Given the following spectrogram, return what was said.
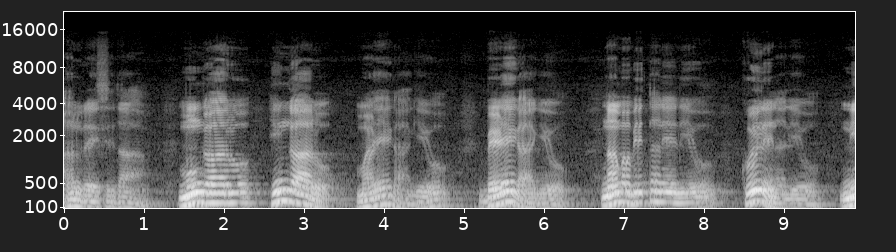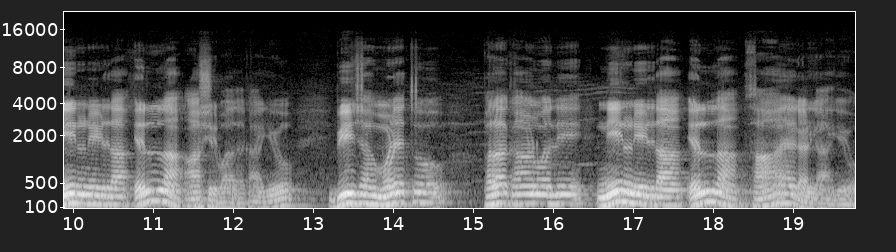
ಅನುಗ್ರಹಿಸಿದ ಮುಂಗಾರು ಹಿಂಗಾರು ಮಳೆಗಾಗಿಯೋ ಬೆಳೆಗಾಗಿಯೋ ನಮ್ಮ ಬಿತ್ತನೆಯಲ್ಲಿಯೂ ಕೊಯ್ಲಿನಲ್ಲಿಯೂ ನೀನು ನೀಡಿದ ಎಲ್ಲ ಆಶೀರ್ವಾದಕ್ಕಾಗಿಯೂ ಬೀಜ ಮೊಳೆತು ಫಲ ಕಾಣುವಲ್ಲಿ ನೀನು ನೀಡಿದ ಎಲ್ಲ ಸಹಾಯಗಳಿಗಾಗಿಯೂ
